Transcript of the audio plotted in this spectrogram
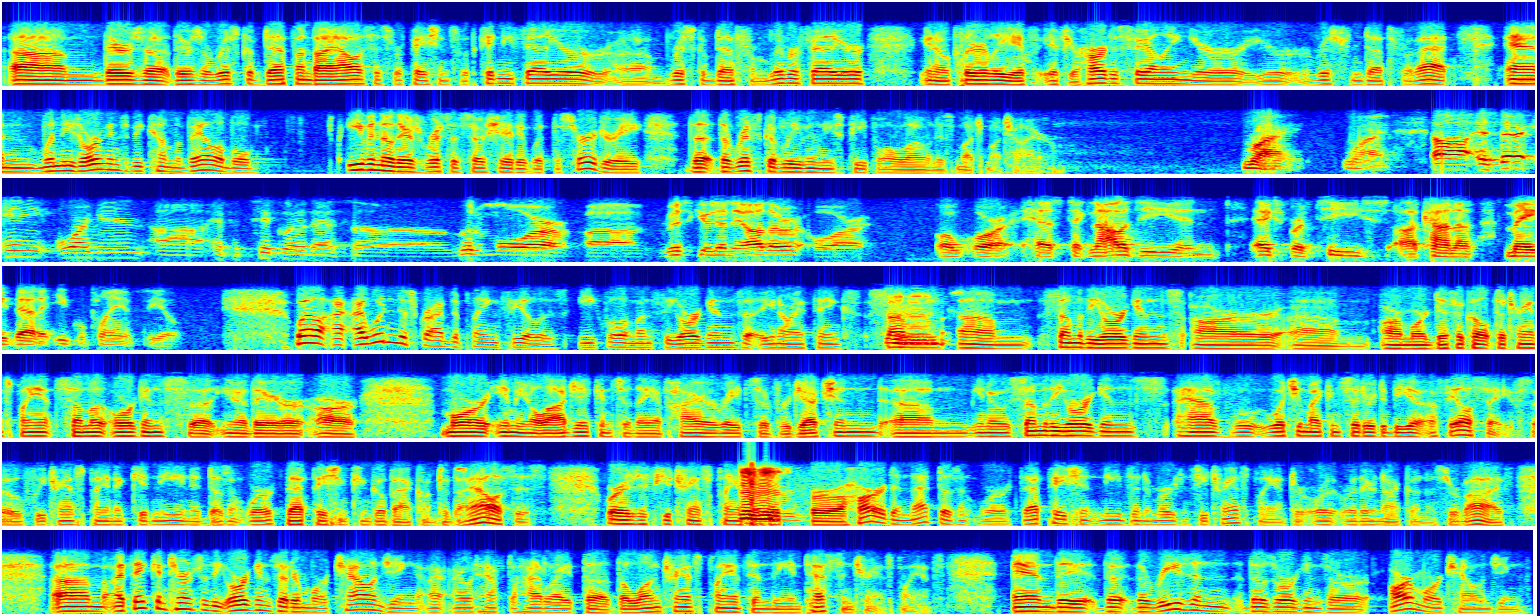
Um, there's a there's a risk of death on dialysis for patients with kidney failure, or, um, risk of death from liver failure. You know, clearly if if your heart is failing, you're you're risk from death for that. And when these organs become available, even though there's risk associated with the surgery, the the risk of leaving these people alone is much much higher. Right, right. Uh, is there any organ uh, in particular that's a little more uh, riskier than the other, or or, or has technology and expertise uh, kind of made that an equal playing field? Well, I, I wouldn't describe the playing field as equal amongst the organs. Uh, you know, I think some Mhm. um, some of the organs are um, are more difficult to transplant. Some of organs, uh, you know, they are, are more immunologic, and so they have higher rates of rejection. Um, you know, some of the organs have what you might consider to be a, a fail-safe. So if we transplant a kidney and it doesn't work, that patient can go back onto dialysis. Whereas if you transplant a Mhm. liver or a heart and that doesn't work, that patient needs an emergency transplant, or or, or they're not going to survive. Um, I think in terms of the organs that are more challenging, I, I would have to highlight the the lung transplants and the intestine transplants. And the the the reason those organs are are more challenging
